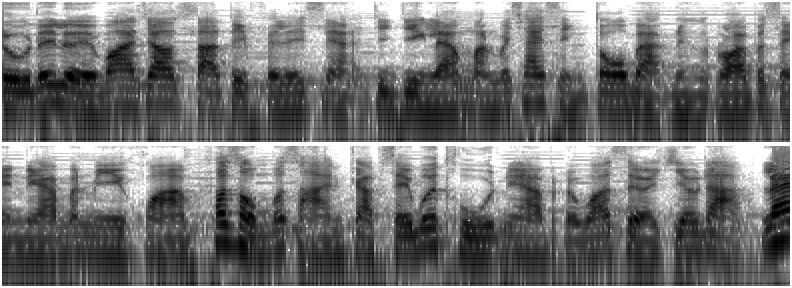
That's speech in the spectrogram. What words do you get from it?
รู้ได้เลยว่าเจ้า Static f e l i s เนี่ยจริงๆ แล้วมันไม่ใช่สิงโตแบบ 100%นะครับมันมีความผสมผสานกับ Saber Tooth นะครับหรือว่าเสือเขี้ยวดาบและ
